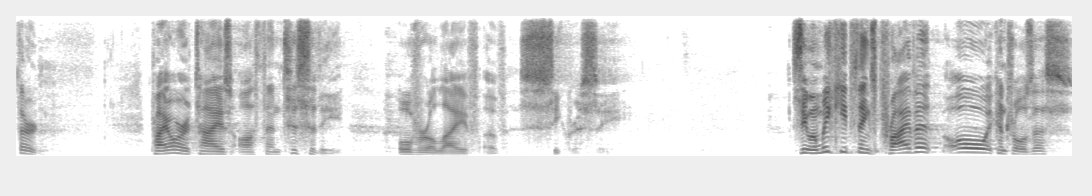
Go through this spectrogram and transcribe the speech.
Third, prioritize authenticity over a life of secrecy. See, when we keep things private, oh, it controls us.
